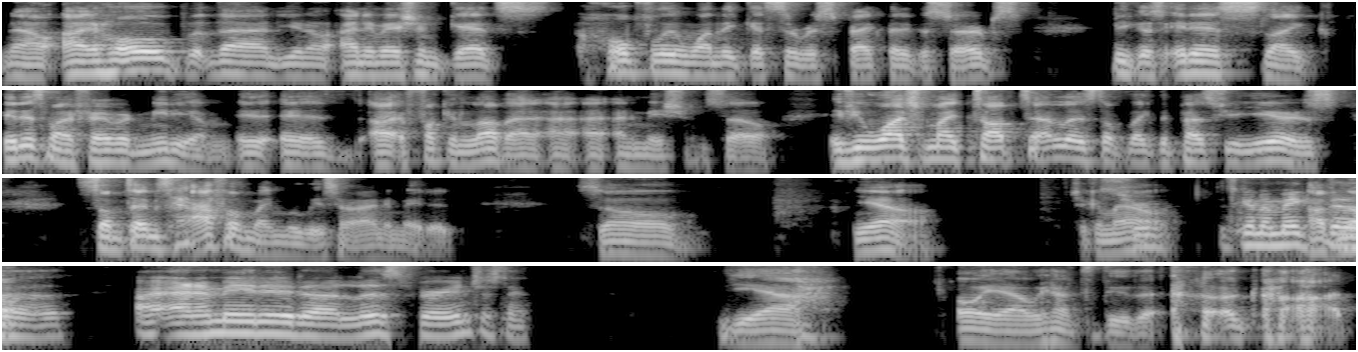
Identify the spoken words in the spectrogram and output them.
Now i hope that you know animation gets hopefully one that gets the respect that it deserves because it is like it is my favorite medium. It, it, i fucking love a, a, animation. So if you watch my top 10 list of like the past few years sometimes half of my movies are animated. So yeah. Check them sure. out. It's gonna make I've the not, animated uh, list very interesting. Yeah. Oh yeah, we have to do that. Oh God.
